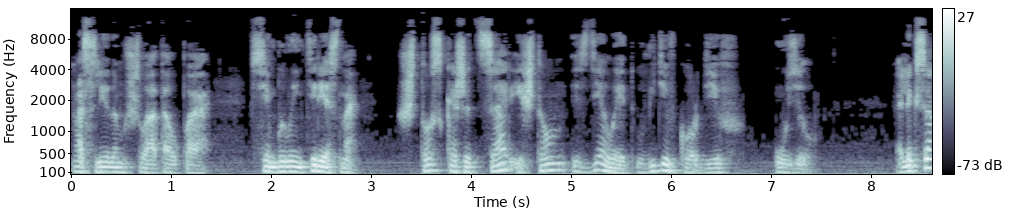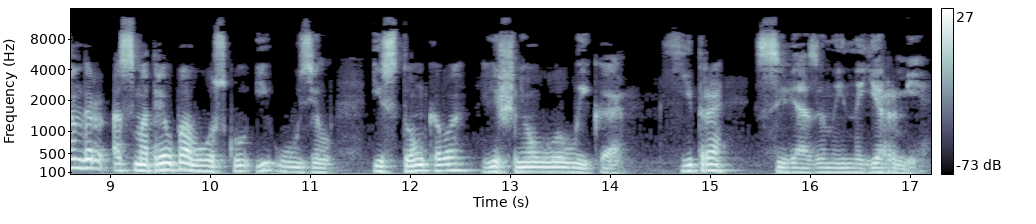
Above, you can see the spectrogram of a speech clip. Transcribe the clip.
А следом шла толпа. Всем было интересно, что скажет царь и что он сделает, увидев Гордиев узел. Александр осмотрел повозку и узел из тонкого вишневого лыка, хитро связанный на ерме.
